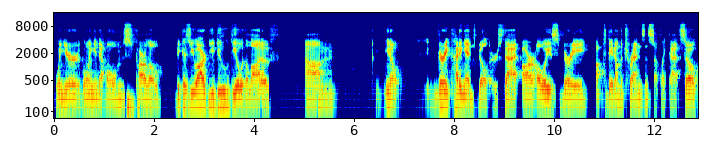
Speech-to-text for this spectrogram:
when you're going into homes, Carlo? Because you are you do deal with a lot of um, you know, very cutting edge builders that are always very up to date on the trends and stuff like that. So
